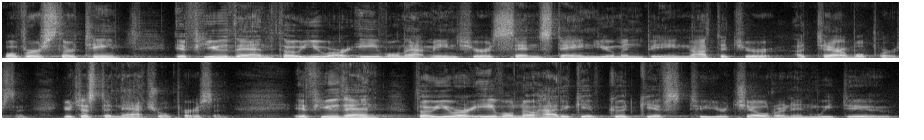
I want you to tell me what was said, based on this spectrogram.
Well, verse 13, if you then, though you are evil, that means you're a sin stained human being, not that you're a terrible person, you're just a natural person. If you then, though you are evil, know how to give good gifts to your children, and we do,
